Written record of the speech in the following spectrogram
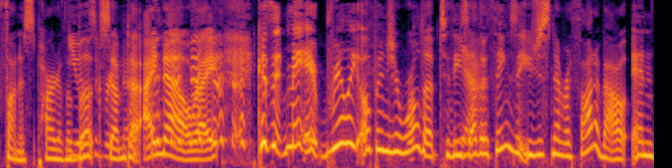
funnest part of a You book. Sometimes I know, right? Because it may it really opens your world up to these Yeah. other things that you just never thought about. And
